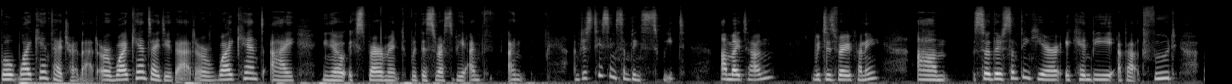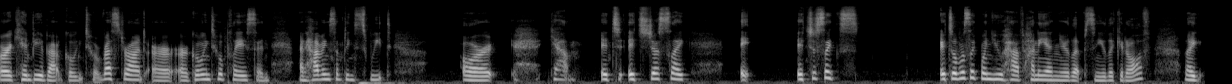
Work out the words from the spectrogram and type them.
well, why can't I try that? Or why can't I do that? Or why can't I, you know, experiment with this recipe? I'm, I'm, I'm just tasting something sweet on my tongue, which is very funny. Um, so there's something here. It can be about food, or it can be about going to a restaurant, or, or going to a place and and having something sweet, or yeah, it's it's just like it, it's just like it's almost like when you have honey on your lips and you lick it off, like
